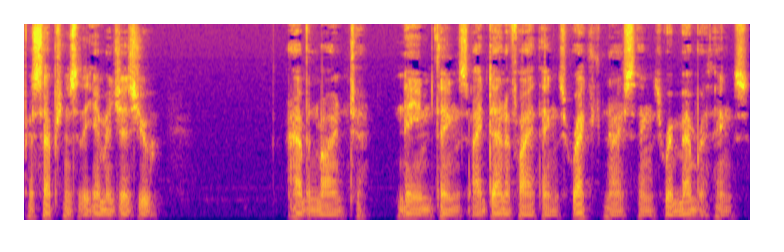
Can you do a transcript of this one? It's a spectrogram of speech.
Perceptions are the images you have in mind to name things, identify things, recognize things, remember things.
